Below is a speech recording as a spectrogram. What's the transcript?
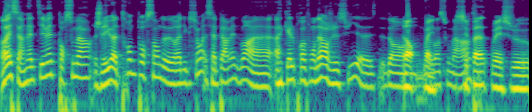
Ouais, c'est un altimètre pour sous-marin. Je l'ai eu à 30% de réduction et ça permet de voir à, à quelle profondeur je suis euh, dans, Alors, dans ouais, un Je sous-marin. sais pas, ouais, je,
